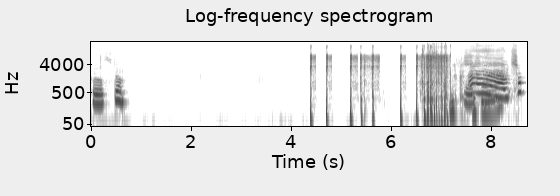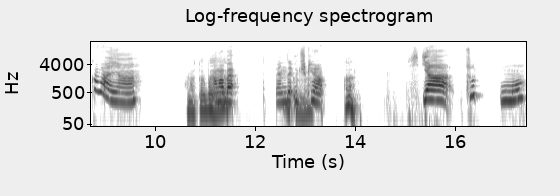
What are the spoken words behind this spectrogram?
Çalıştım. Aa, bu çok kolay ya. Anahtar bayağı. Ama ben ben de 3 kağıt. Ana. Ya tut mu?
